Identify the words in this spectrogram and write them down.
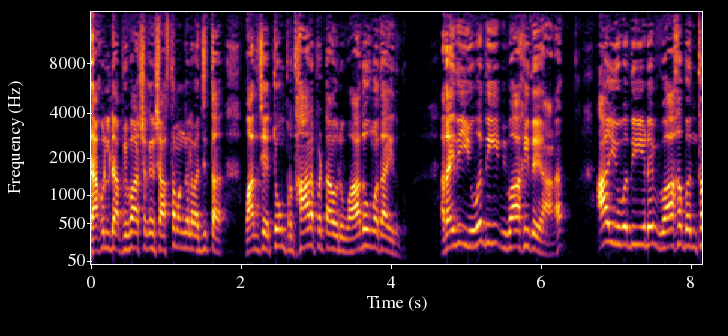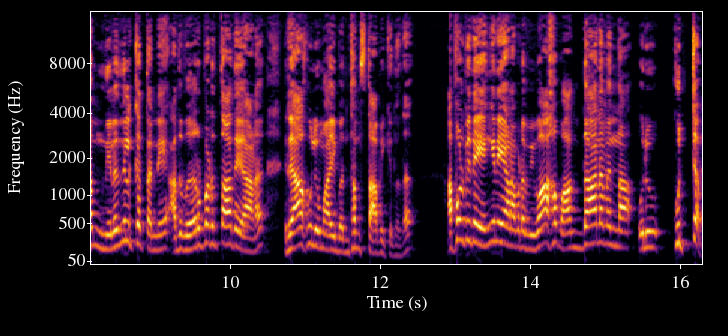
രാഹുലിന്റെ അഭിഭാഷകൻ ശാസ്തമംഗലം അജിത്ത് വാദിച്ച ഏറ്റവും പ്രധാനപ്പെട്ട ഒരു വാദവും അതായിരുന്നു. അതായത് ഈ യുവതി വിവാഹിതയാണ്. ആ യുവതിയുടെ വിവാഹബന്ധം നിലനിൽക്കെ തന്നെ അത് വേർപെടുത്താതെയാണ് രാഹുലുമായി ബന്ധം സ്ഥാപിക്കുന്നത്. അപ്പോൾ പിന്നെ എങ്ങനെയാണ് അവിടെ വിവാഹ വാഗ്ദാനം എന്ന ഒരു കുറ്റം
